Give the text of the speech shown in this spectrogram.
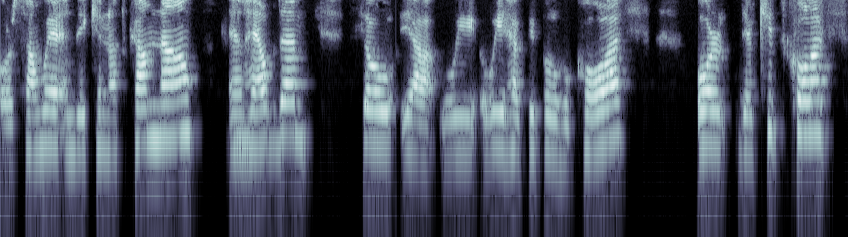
or somewhere and they cannot come now and help them. So yeah we we have people who call us or their kids call us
